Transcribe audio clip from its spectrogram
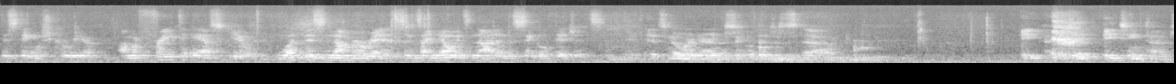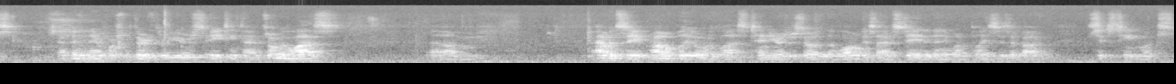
distinguished career. I'm afraid to ask you what this number is, since I know it's not in the single digits. It's nowhere near in the single digits. Um, Eight, I think eighteen times. I've been in the Air Force for thirty-three years, eighteen times. Over the last, I would say probably over the last ten years or so, the longest I've stayed at any one place is about sixteen months.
